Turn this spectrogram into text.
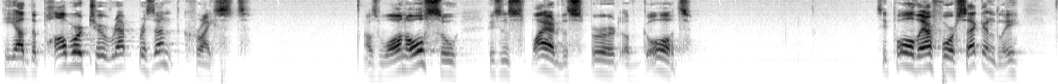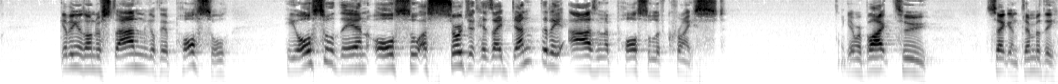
he had the power to represent Christ, as one also who's inspired the Spirit of God. See, Paul, therefore, secondly, giving his understanding of the apostle, he also then also asserted his identity as an apostle of Christ. Again, we're back to 2 Timothy.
